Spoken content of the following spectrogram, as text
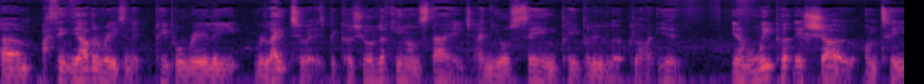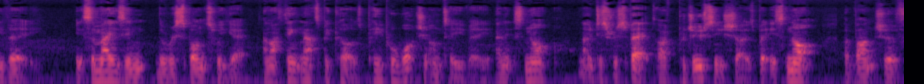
Um, I think the other reason it, people really relate to it is because you're looking on stage and you're seeing people who look like you. You know, when we put this show on TV, it's amazing the response we get. And I think that's because people watch it on TV and it's not, no disrespect, I've produced these shows, but it's not a bunch of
